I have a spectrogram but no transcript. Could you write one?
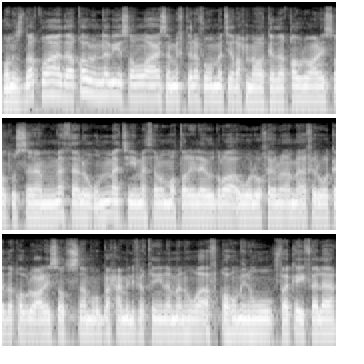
ومصداق هذا قول النبي صلى الله عليه وسلم اختلاف أمتي رحمة. وكذا قوله عليه الصلاة والسلام مثل أمتي مثل المطر لا يدرى أول خير أم آخر. وكذا قوله عليه الصلاة والسلام رب حامل فقه لمن هو أفقه منه فكيف لا؟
